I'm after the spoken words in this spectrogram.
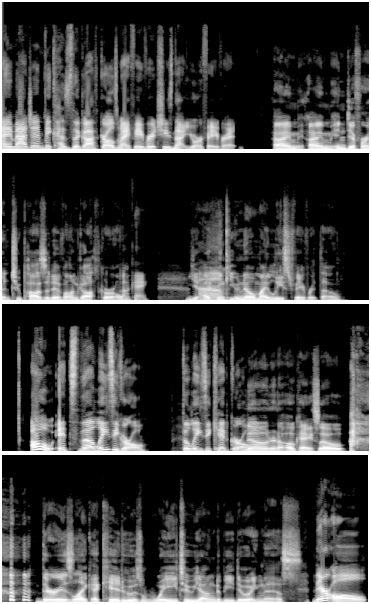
I imagine because the goth girl is my favorite, she's not your favorite. I'm I'm indifferent to positive on Goth Girl. Okay. Yeah, I think Um, you know my least favorite though. Oh, it's the lazy girl. The lazy kid girl. No, no, no. Okay, so there is like a kid who is way too young to be doing this. They're all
